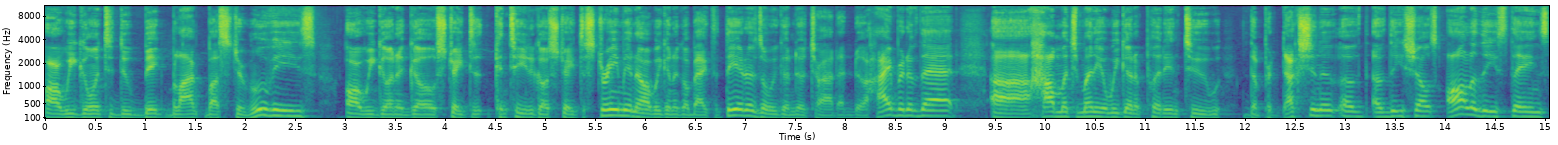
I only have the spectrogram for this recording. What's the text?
Are we going to do big blockbuster movies? Are we going to go straight to continue to go straight to streaming? Are we going to go back to theaters? Are we going to try to do a hybrid of that? Uh, how much money are we going to put into the production of, of, of these shows? All of these things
